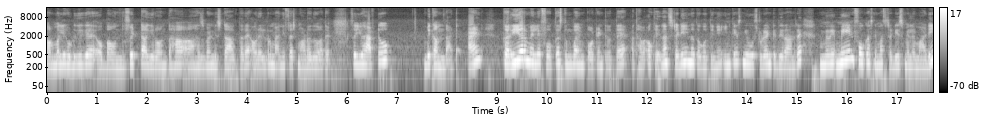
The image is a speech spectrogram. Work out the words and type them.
ನಾರ್ಮಲಿ ಹುಡುಗಿಗೆ ಒಬ್ಬ ಒಂದು ಫಿಟ್ ಆಗಿರುವಂತಹ ಹಸ್ಬೆಂಡ್ ಇಷ್ಟ ಆಗ್ತಾರೆ. ಅವರೆಲ್ಲರೂ ಮ್ಯಾನಿಫೆಸ್ಟ್ ಮಾಡೋದು ಅದೇ. So you have to become that and career ಮೇಲೆ ಫೋಕಸ್ ತುಂಬ ಇಂಪಾರ್ಟೆಂಟ್ ಇರುತ್ತೆ. ಅಥವಾ ಓಕೆ ನಾನು ಸ್ಟಡಿಯಿಂದ ತೊಗೋತೀನಿ. ಇನ್ ಕೇಸ್ ನೀವು ಸ್ಟೂಡೆಂಟ್ ಇದ್ದೀರಾ ಅಂದರೆ ಮೇನ್ ಫೋಕಸ್ ನಿಮ್ಮ ಸ್ಟಡೀಸ್ ಮೇಲೆ ಮಾಡಿ.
